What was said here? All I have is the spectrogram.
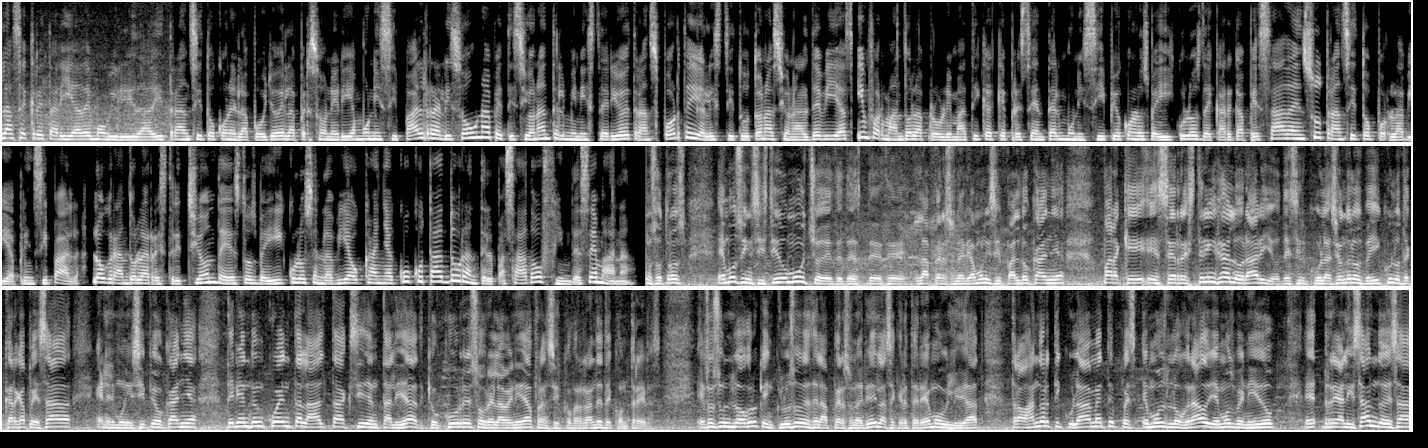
La Secretaría de Movilidad y Tránsito, con el apoyo de la Personería Municipal, realizó una petición ante el Ministerio de Transporte y el Instituto Nacional de Vías, informando la problemática que presenta el municipio con los vehículos de carga pesada en su tránsito por la vía principal, logrando la restricción de estos vehículos en la vía Ocaña-Cúcuta durante el pasado fin de semana. Nosotros hemos insistido mucho desde, desde la Personería Municipal de Ocaña para que eh, se restrinja el horario de circulación de los vehículos de carga pesada en el municipio de Ocaña teniendo en cuenta la alta accidentalidad que ocurre sobre la avenida Francisco Fernández de Contreras. Eso es un logro que incluso desde la personería y la Secretaría de Movilidad, trabajando articuladamente, pues hemos logrado y hemos venido eh, realizando ese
